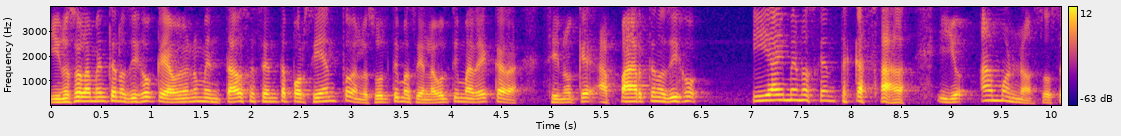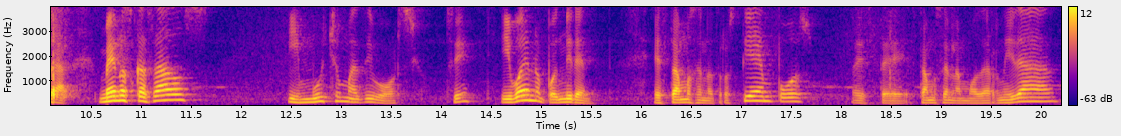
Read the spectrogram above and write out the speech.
Y no solamente nos dijo que habían aumentado 60% en los últimos y en la última década, sino que aparte nos dijo, y hay menos gente casada. Y yo, ámonos, o sea, menos casados y mucho más divorcio, ¿sí? Y bueno, pues miren, estamos en otros tiempos, este, estamos en la modernidad,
